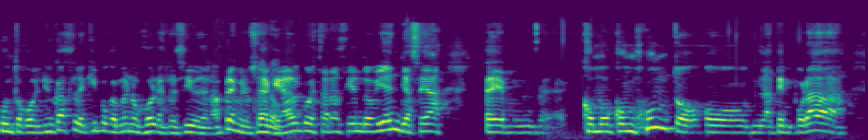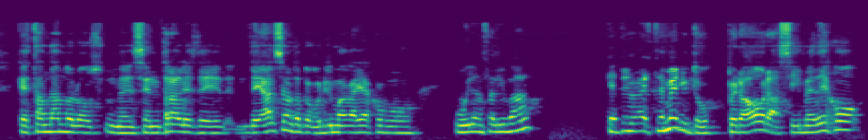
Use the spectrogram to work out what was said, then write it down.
junto con Newcastle, el equipo que menos goles recibe de la Premier. O sea que algo estará haciendo bien, ya sea em, como conjunto o la temporada que están dando los eh, centrales de, de Arsenal, tanto Goril Magallas como William Saliba, que tenga este mérito. Pero ahora, si me dejo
